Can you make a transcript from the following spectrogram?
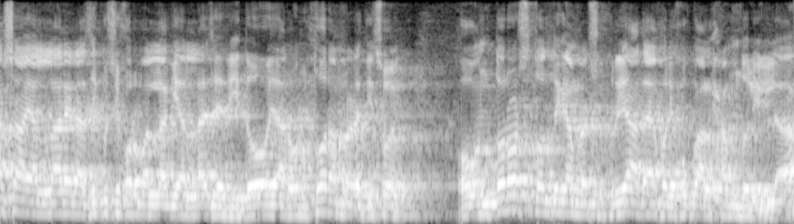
আশায় আল্লাহরে রাজি খুশি করবার লাগে, আল্লাহ যে হৃদয় আর অন্তর আমরা দিছ ও অন্তরের স্থল থেকে আমরা শুক্রিয়া আদায় করি, হোক আলহামদুলিল্লাহ।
